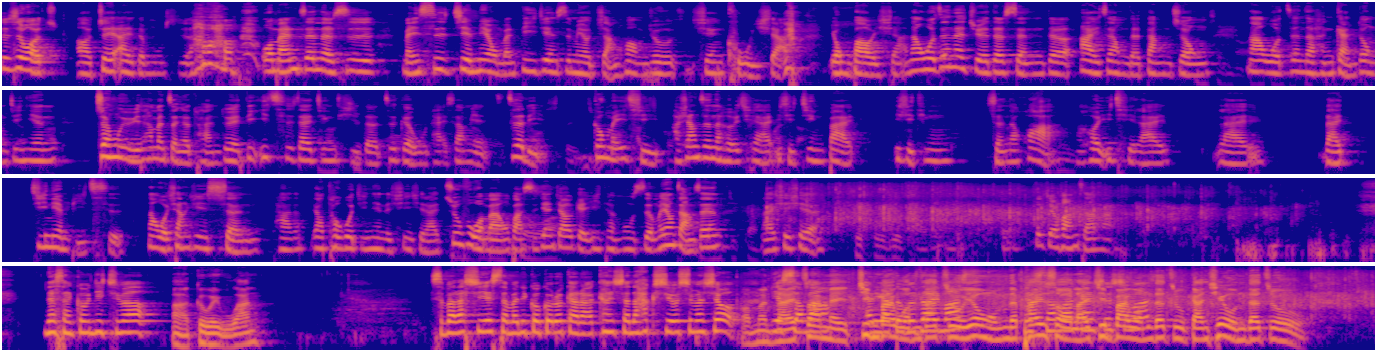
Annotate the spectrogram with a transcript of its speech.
这是我呃最爱的牧师，我们真的是每次见面，我们第一件事没有讲话，我们就先哭一下，拥抱一下。那我真的觉得神的爱在我们的当中，那我真的很感动。今天终于他们整个团队第一次在晶体的这个舞台上面，这里跟我们一起，好像真的合起来，一起敬拜，一起听神的话，然后一起来来来纪念彼此。那我相信神，他要透过今天的信息来祝福我们。我把时间交给伊藤牧师，我们用掌声来谢谢。谢谢黄长老。皆さんこんにちは。啊，各位午安。素晴らしいイエス様に心から感謝の拍手をしましょう。我们来赞美、敬拜我们的主，用我们的拍手来敬拜我们的主，感谢我们的主。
